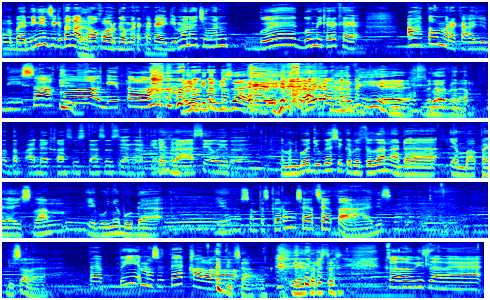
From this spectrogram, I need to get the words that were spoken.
ngebandingin sih kita nggak Iya. tahu keluarga mereka kayak gimana cuman gue gue mikirnya kayak ah toh mereka aja bisa kok gitu loh ayo kita bisa tapi tapi iya, Iya, maksud benar, gua benar. tetap tetap ada kasus-kasus yang akhirnya berhasil gitu kan Temen gue juga sih kebetulan ada yang bapaknya Islam, ibunya Buddha. Ya sampai sekarang sehat-sehat aja sih. Bisa lah. tapi maksudnya kalau Bisa lah. Ya terus terus. kalau misalnya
